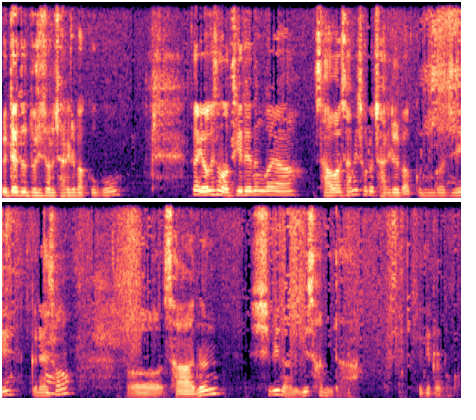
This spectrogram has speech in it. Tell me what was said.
이때도 둘이 서로 자리를 바꾸고 그러니까 여기서는 어떻게 되는 거야? 4와 3이 서로 자리를 바꾸는 거지. 그래서 어, 4는 12 나누기 3이다. 이렇게 되는 거.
